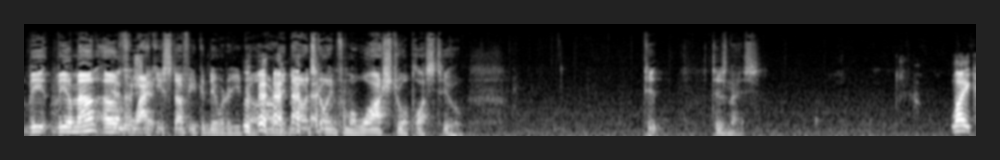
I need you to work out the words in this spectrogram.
the the amount of Yeah, no wacky shit. stuff you can do. Where you go, all right, now it's going from a wash to a plus two. T- tis nice. like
